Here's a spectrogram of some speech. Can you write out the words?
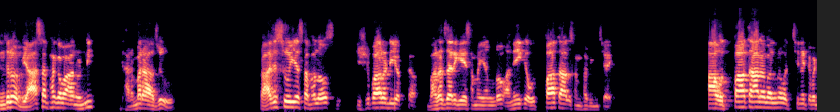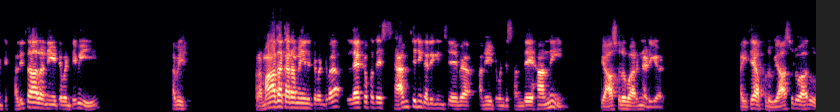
ఇందులో వ్యాస భగవాను ధర్మరాజు రాజసూయ సభలో శిశుపాలుడి యొక్క బల జరిగే సమయంలో అనేక ఉత్పాతాలు సంభవించాయి. ఆ ఉత్పాతాల వల్ల వచ్చినటువంటి ఫలితాలు అనేటువంటివి అవి ప్రమాదకరమైనటువంటివా లేకపోతే శాంతిని కలిగించేవా అనేటువంటి సందేహాన్ని వ్యాసుల వారిని అడిగాడు. అయితే అప్పుడు వ్యాసులు వారు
